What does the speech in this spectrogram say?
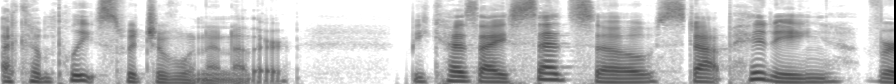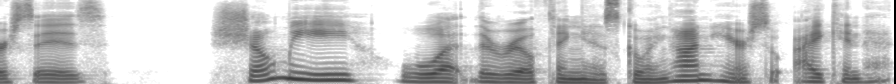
a complete switch of one another. Because I said so, stop hitting versus show me what the real thing is going on here so I can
